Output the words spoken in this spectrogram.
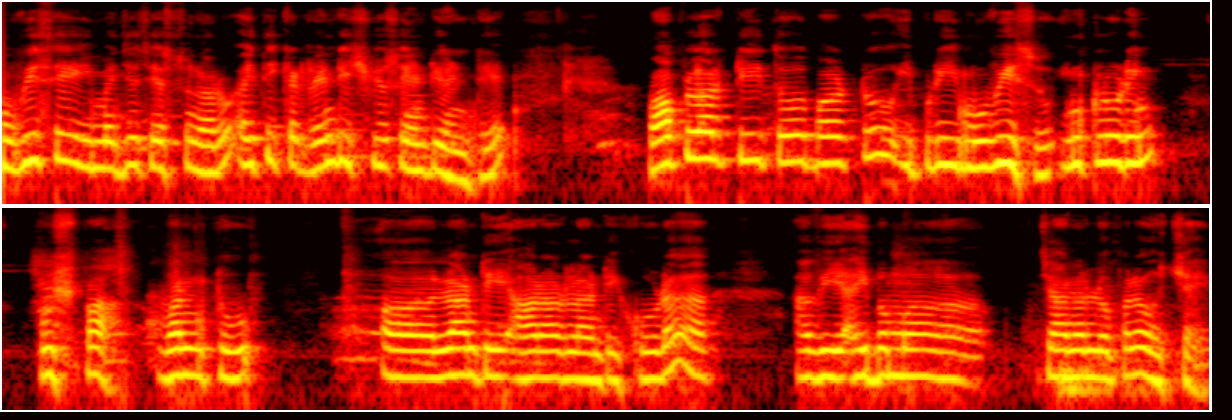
మూవీసే ఈ మధ్య చేస్తున్నారు. అయితే ఇక్కడ రెండు ఇష్యూస్ ఏంటి అంటే పాపులారిటీతో పాటు ఇప్పుడు ఈ movies including Pushpa one two లాంటి ఆర్ఆర్ లాంటివి కూడా అవి ఐబొమ్మ ఛానల్ లోపల వచ్చాయి.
